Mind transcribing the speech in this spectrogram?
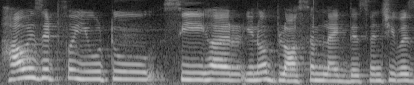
How is it for you to see her, you know, blossom like this? When she was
